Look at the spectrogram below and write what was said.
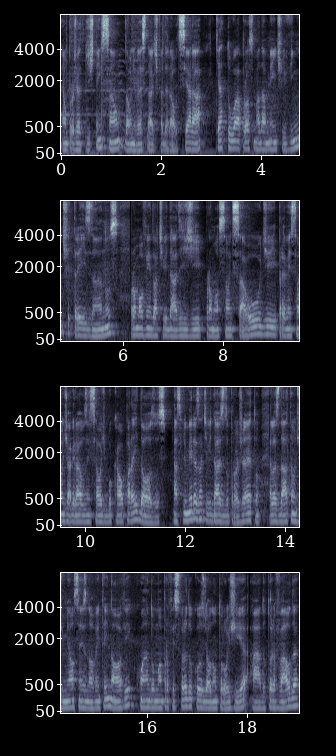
é um projeto de extensão da Universidade Federal de Ceará que atua há aproximadamente 23 anos, promovendo atividades de promoção de saúde e prevenção de agravos em saúde bucal para idosos. As primeiras atividades do projeto, elas datam de 1999, quando uma professora do curso de odontologia, a doutora Valda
